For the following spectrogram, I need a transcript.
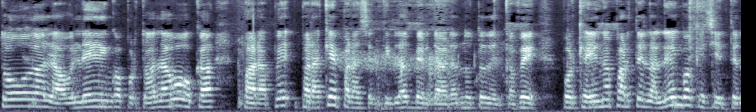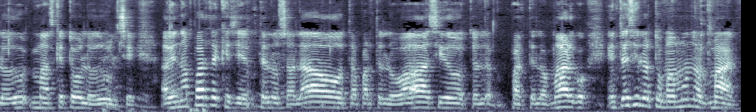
toda la lengua, por toda la boca. ¿Para, ¿Para qué? Para sentir las verdaderas notas del café. Porque hay una parte de la lengua que siente lo más que todo lo dulce. Hay una parte que siente lo salado, otra parte lo ácido, otra parte lo amargo. Entonces si lo tomamos normal,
